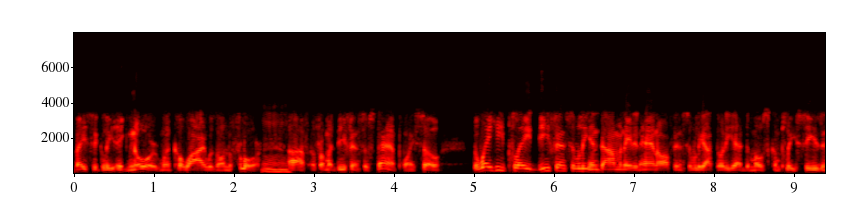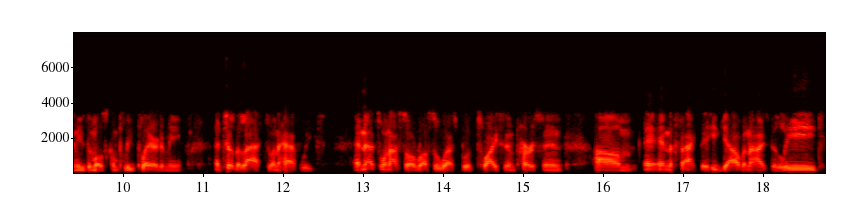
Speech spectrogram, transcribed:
basically ignored when Kawhi was on the floor mm-hmm. uh, from a defensive standpoint. So the way he played defensively and dominated and offensively, I thought he had the most complete season. He's the most complete player to me until the last two and a half weeks. And that's when I saw Russell Westbrook twice in person. Um, and, and the fact that he galvanized the league –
